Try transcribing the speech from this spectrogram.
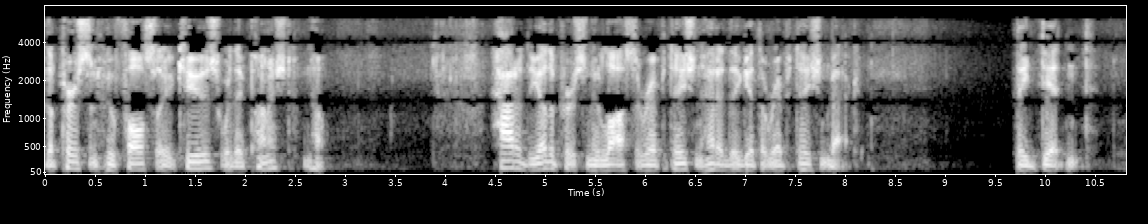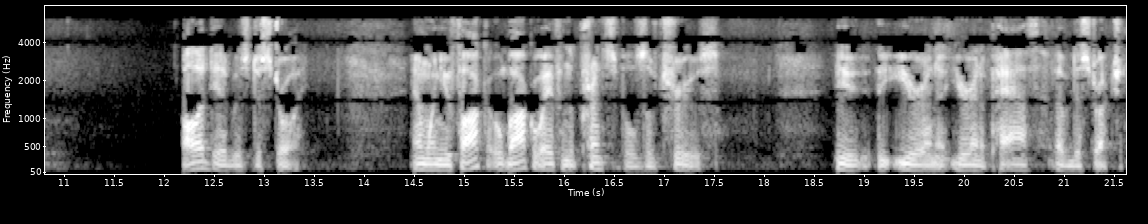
The person who falsely accused, were they punished? No. How did the other person who lost their reputation, how did they get their reputation back? They didn't. All it did was destroy. And when you walk away from the principles of truth, you, you're, in a, you're in a path of destruction.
